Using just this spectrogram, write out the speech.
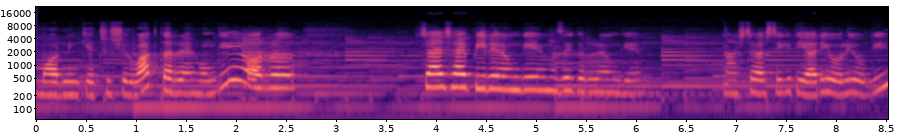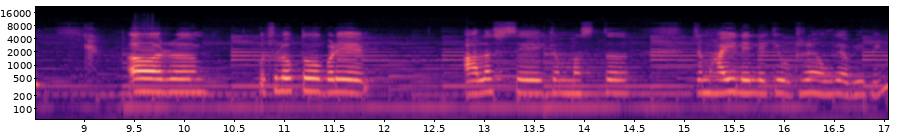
मॉर्निंग uh, की अच्छी शुरुआत कर रहे होंगे और uh, चाय चाय पी रहे होंगे मज़े कर रहे होंगे। नाश्ते वाश्ते की तैयारी हो रही होगी। और कुछ लोग तो बड़े आलस से एकदम मस्त जम्हाई ले लेके उठ रहे होंगे अभी भी।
